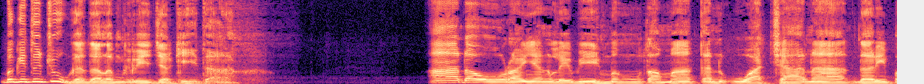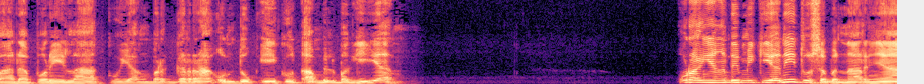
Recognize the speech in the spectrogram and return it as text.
Begitu juga dalam gereja kita ada orang yang lebih mengutamakan wacana daripada perilaku yang bergerak untuk ikut ambil bagian. Orang yang demikian itu sebenarnya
